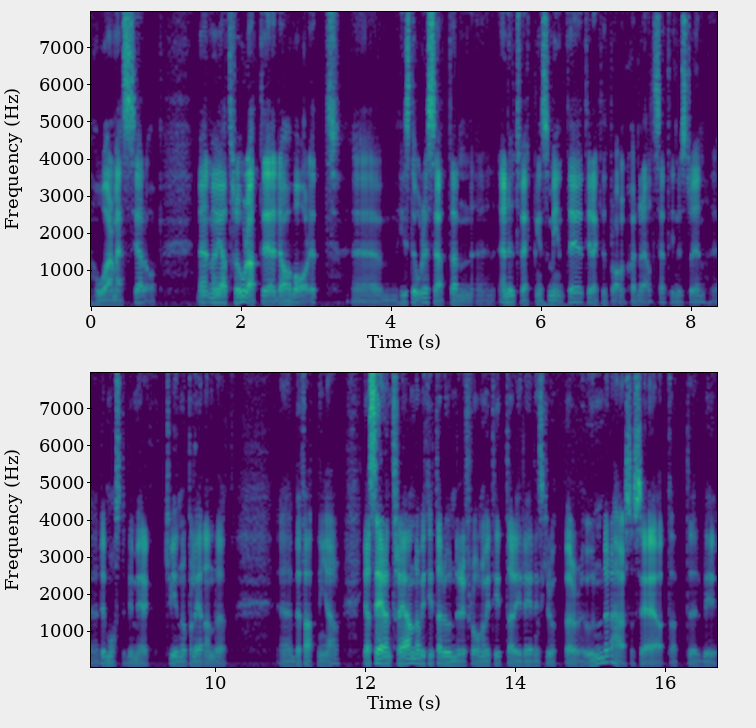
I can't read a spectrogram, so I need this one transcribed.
HR-mässiga då. Men, men jag tror att det, det har varit eh, historiskt sett en, en utveckling som inte är tillräckligt bra generellt sett i industrin. Eh, det måste bli mer kvinnor på ledande Eh, befattningar. Jag ser en trend om vi tittar underifrån och vi tittar i ledningsgrupper under det här så ser jag att, att det blir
